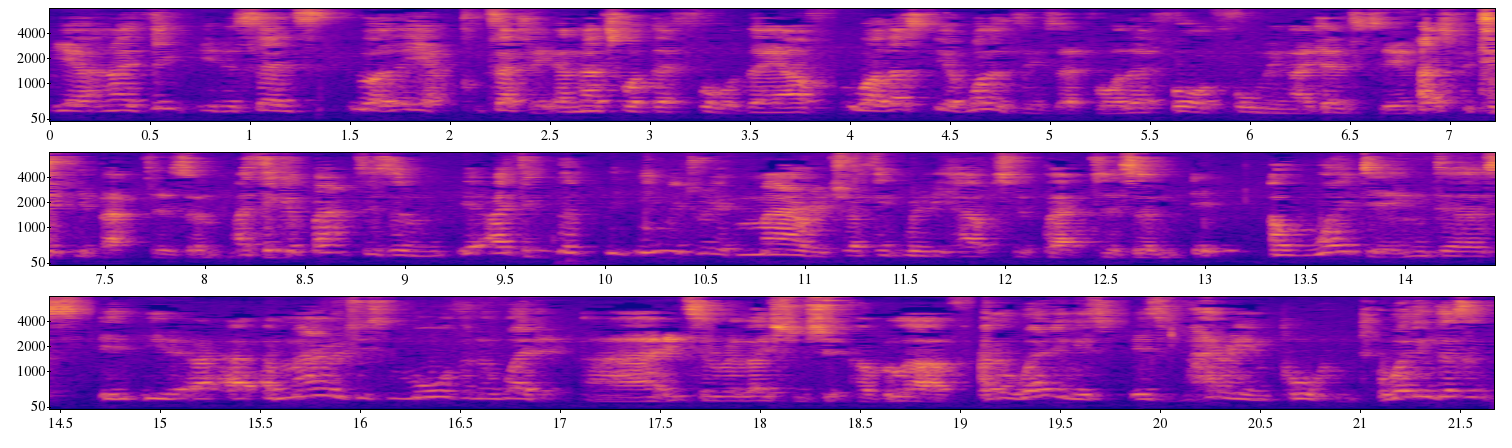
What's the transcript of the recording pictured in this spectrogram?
yeah, and I think in a sense, well, yeah, exactly, and that's what they're for. They are well, that's yeah, one of the things they're for. They're for forming identity, and that's particularly baptism. I think of baptism. I think the, the imagery of marriage, I think, really helps with baptism. It, a wedding does, it, you know, a, a, marriage is more than a wedding. Uh, it's a relationship of love. And a wedding is, is very important. A wedding doesn't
